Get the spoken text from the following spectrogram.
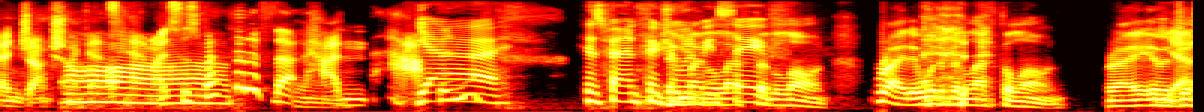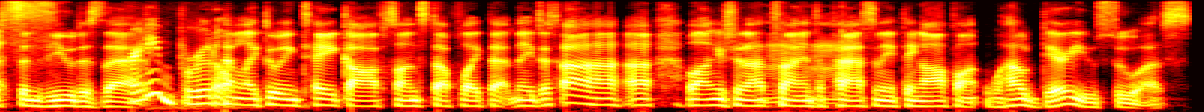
injunction against him. I suspect that if that Yeah. hadn't happened, Yeah, his fan fiction would might have have been left safe. it alone. Right. It would have been left alone. Right. It would have just been viewed as that. Pretty brutal. Kind of like doing takeoffs on stuff like that, and they just ha ha ha. As long as you're not trying to pass anything off on. Well, how dare you sue us?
